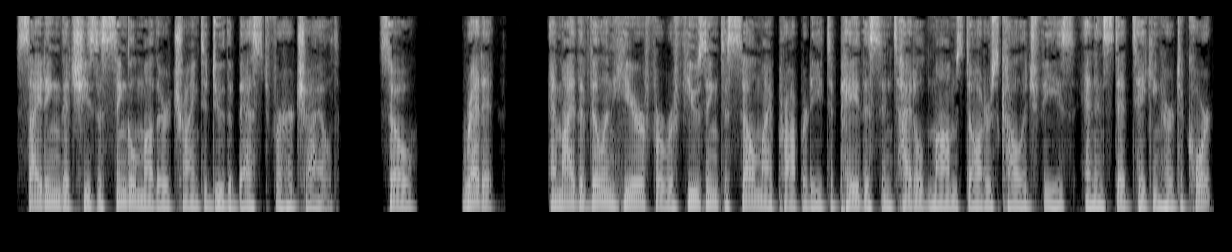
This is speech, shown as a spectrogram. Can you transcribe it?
citing that she's a single mother trying to do the best for her child. So, Reddit, am I the villain here for refusing to sell my property to pay this entitled mom's daughter's college fees and instead taking her to court?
